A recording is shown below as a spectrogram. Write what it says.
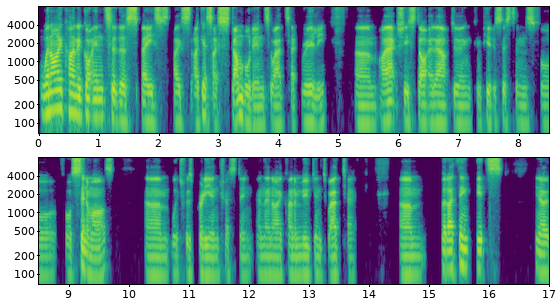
when I kind of got into the space, I, I guess I stumbled into ad tech really. Um, I actually started out doing computer systems for for cinemas, um, which was pretty interesting, and then I kind of moved into ad tech. Um, but I think it's you know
